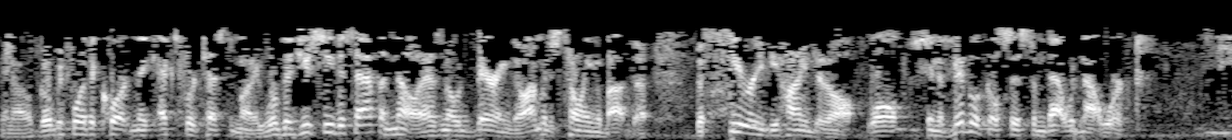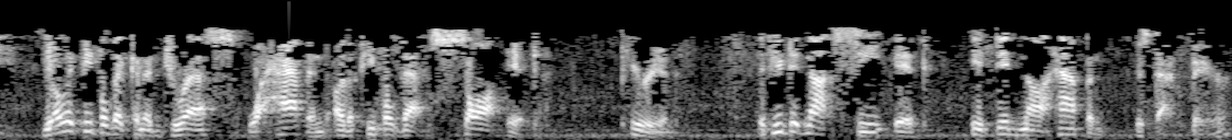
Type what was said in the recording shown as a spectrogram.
You know, go before the court and make expert testimony. Well, did you see this happen? No, it has no bearing though. I'm just telling you about the, the theory behind it all. Well, in a biblical system, that would not work. The only people that can address what happened are the people that saw it. Period. If you did not see it, it did not happen. Is that fair?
